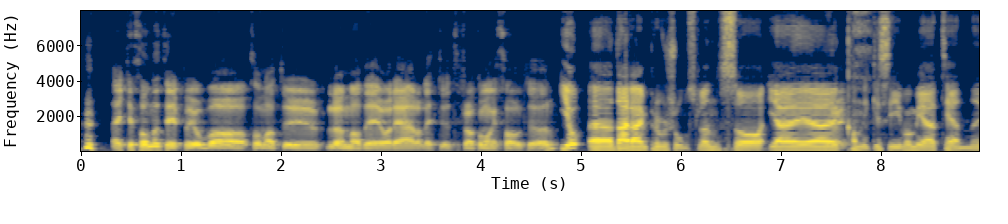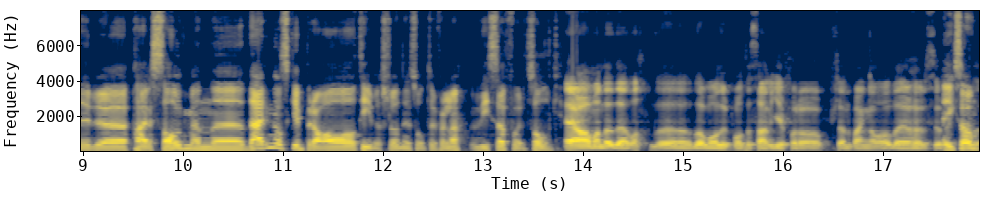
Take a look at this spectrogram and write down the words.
Er ikke sånne typer jobber sånn at du lønner det og regjerer litt ut ifra hvor mange salg du gjør? Jo, det der er en provisjonslønn, så jeg eh, Nice. kan ikke si hvor mye jeg tjener eh, per salg, men eh, det er en ganske bra timeslønn i så tilfelle, hvis jeg får et salg. Ja, men det er det, da. Det, da må du på en måte selge for å tjene penger. da. Det høres jo litt eh,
